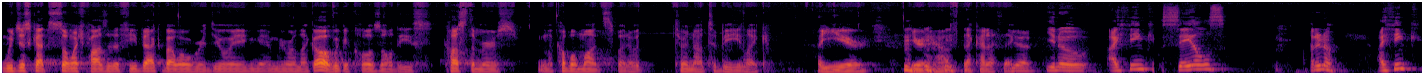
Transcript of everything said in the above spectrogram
we just got so much positive feedback about what we were doing, and we were like, oh, we could close all these customers in a couple months, but it would turn out to be like a year, year and a half, that kind of thing. Yeah, you know, I think sales. I don't know. I think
